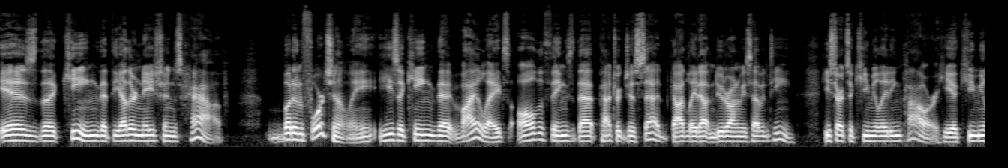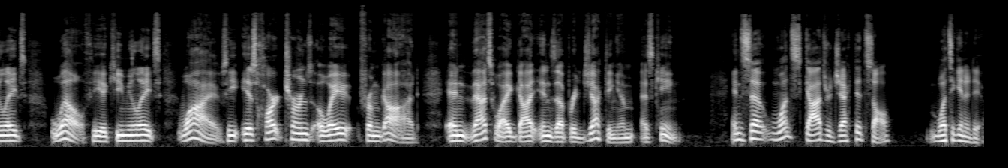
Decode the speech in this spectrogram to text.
is the king that the other nations have. But unfortunately, he's a king that violates all the things that Patrick just said God laid out in Deuteronomy 17. He starts accumulating power. He accumulates wealth. He accumulates wives. He, his heart turns away from God. And that's why God ends up rejecting him as king. And so once God's rejected Saul, what's he going to do?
